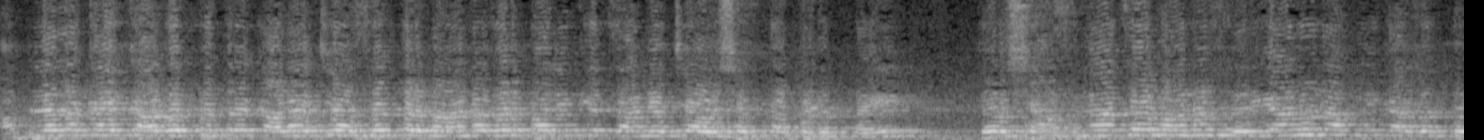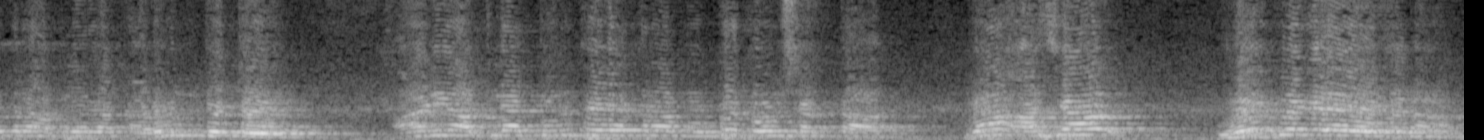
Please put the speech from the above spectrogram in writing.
आपल्याला काही कागदपत्र काढायची असेल तर महानगरपालिकेत जाण्याची आवश्यकता पडत नाही. तर शासनाचा माणूस घरी आणून आपली कागदपत्र आपल्याला काढून देतो. आणि आपल्या तीर्थयात्रा मोफत होऊ शकतात. या अशा वेगवेगळ्या योजना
